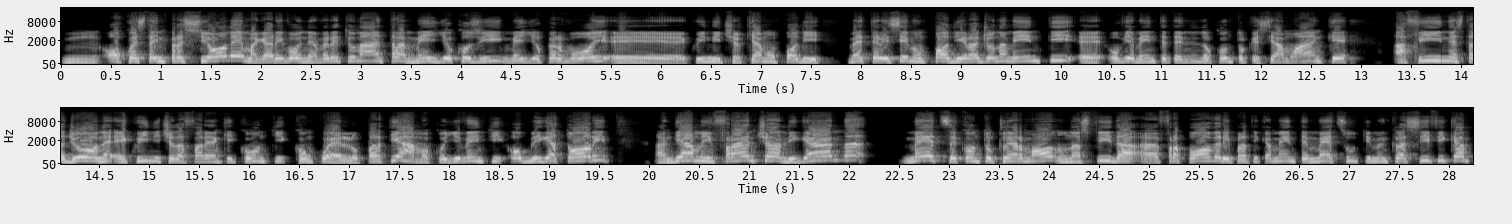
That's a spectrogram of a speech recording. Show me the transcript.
um, ho questa impressione, magari voi ne avrete un'altra, meglio così, meglio per voi e quindi cerchiamo un po' di mettere insieme un po' di ragionamenti, eh, ovviamente tenendo conto che siamo anche a fine stagione e quindi c'è da fare anche i conti con quello. Partiamo con gli eventi obbligatori. Andiamo in Francia, Ligue 1, Metz contro Clermont, una sfida uh, fra poveri, praticamente Metz ultimo in classifica.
